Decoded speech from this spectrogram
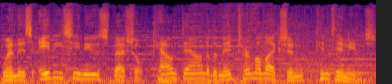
when this ABC News special, Countdown to the Midterm Election, continues.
